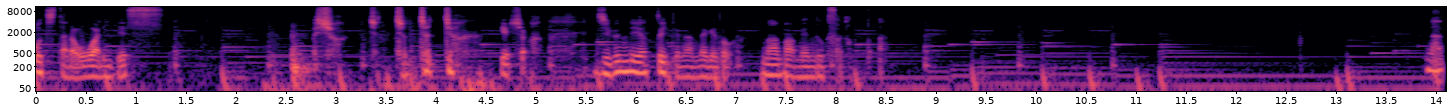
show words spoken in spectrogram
落ちたら終わりです。よいしょ。ちょちょちょちょ。よいしょ。自分でやっといてなんだけどまあまあめんどくさかった。な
